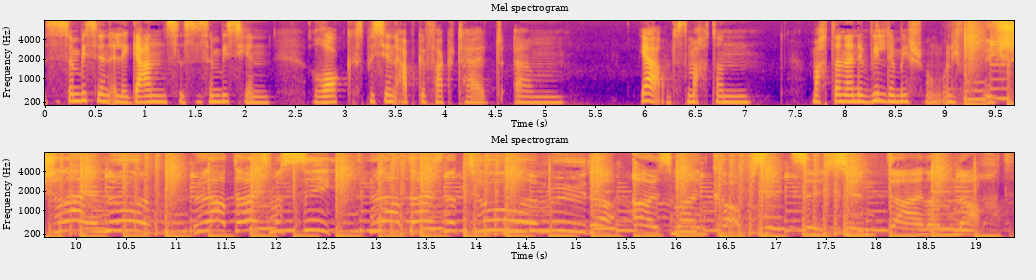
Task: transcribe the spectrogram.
Es ist ein bisschen Eleganz, es ist ein bisschen Rock, es ist ein bisschen Abgefucktheit. Ähm, ja, und das macht dann, macht dann eine wilde Mischung. Und ich, Ich schreie nur, lauter als Musik, lauter als Natur, müder als mein Kopf sitz ich in deiner Nacht.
